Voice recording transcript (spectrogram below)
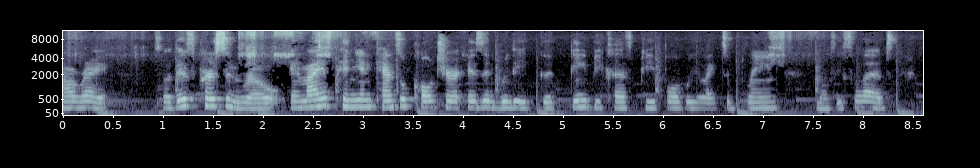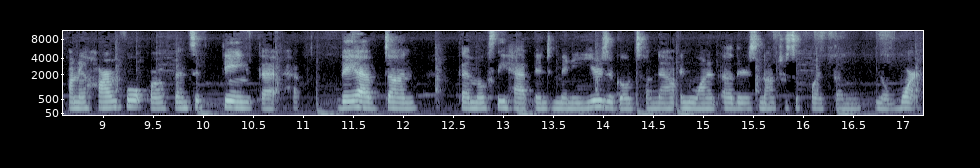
All right. So this person wrote, in my opinion, cancel culture isn't really a good thing because people really like to blame, mostly celebs, on a harmful or offensive thing that ha- they have done that mostly happened many years ago till now and wanted others not to support them no more.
